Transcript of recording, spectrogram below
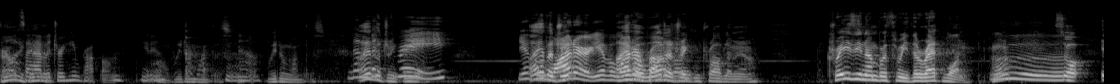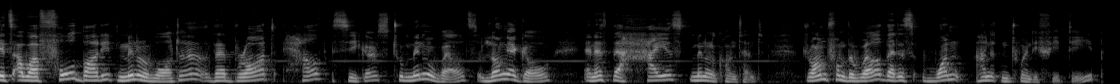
or Oh, I else I, get have it. a drinking problem. You know. Oh, we don't want this. No. We don't want this. I Number have a drinking. three. You have, I a have a water. drink- you have a I water have a water problem. drinking problem, yeah. Crazy number three, the red one. huh? So it's our full-bodied mineral water that brought health seekers to mineral wells long ago and has the highest mineral content. Drawn from the well that is 120 feet deep.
